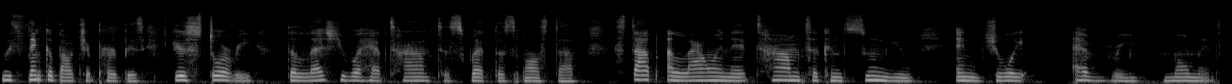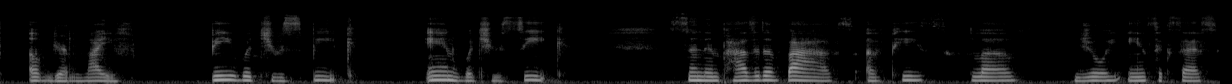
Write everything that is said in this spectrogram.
you think about your purpose, your story, the less you will have time to sweat the small stuff. Stop allowing it time to consume you. Enjoy every moment of your life. Be what you speak and what you seek. Sending positive vibes of peace, love, joy, and success,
